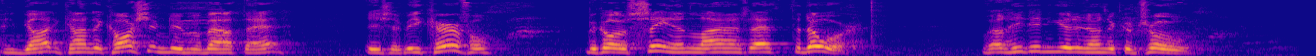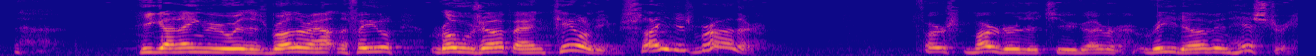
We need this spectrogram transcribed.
And God kind of cautioned him about that. He said, be careful because sin lies at the door. Well, he didn't get it under control. He got angry with his brother out in the field, rose up and killed him, slayed his brother. First murder that you ever read of in history.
